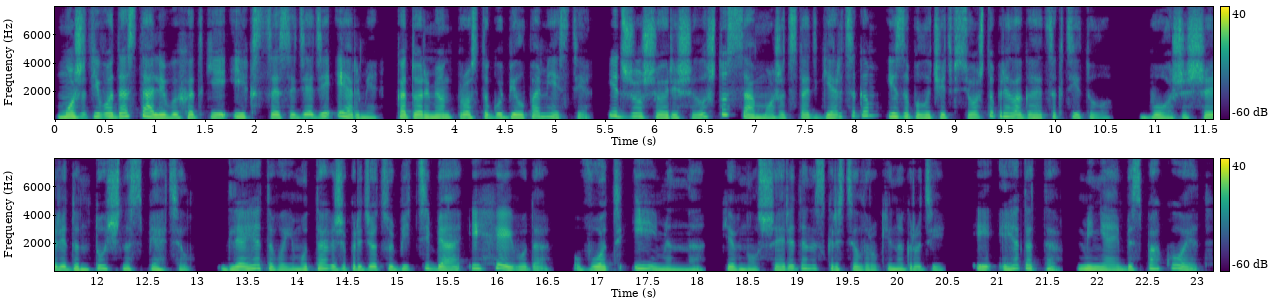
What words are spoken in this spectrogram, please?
Может, его достали выходки и эксцессы дяди Эрми, которыми он просто губил поместье, и Джошуа решил, что сам может стать герцогом и заполучить все, что прилагается к титулу. Боже, Шеридан точно спятил. Для этого ему также придется убить тебя и Хейвуда. Вот именно, кивнул Шеридан и скрестил руки на груди. И это-то меня и беспокоит.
